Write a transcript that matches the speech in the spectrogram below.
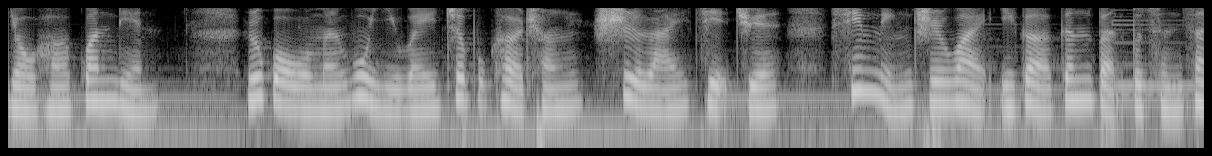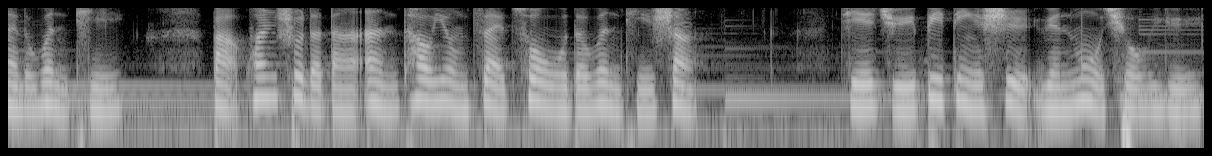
有何关联。如果我们误以为这部课程是来解决心灵之外一个根本不存在的问题，把宽恕的答案套用在错误的问题上，结局必定是缘木求鱼。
